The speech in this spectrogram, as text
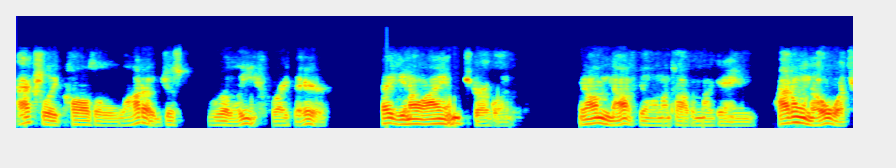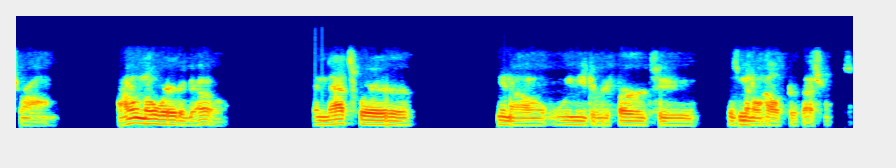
actually cause a lot of just relief right there. Hey, you know, I am struggling. You know, I'm not feeling on top of my game. I don't know what's wrong. I don't know where to go. And that's where, you know, we need to refer to those mental health professionals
